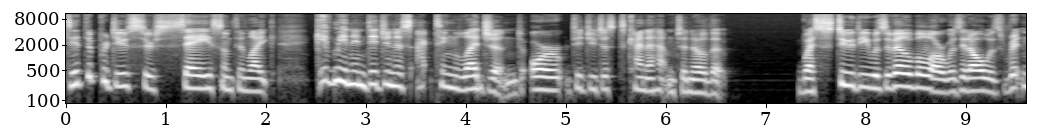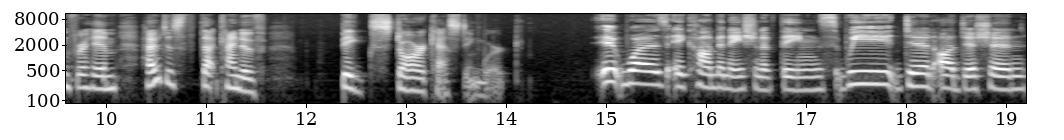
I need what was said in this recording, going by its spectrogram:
did the producers say something like, give me an Indigenous acting legend? Or did you just kind of happen to know that Wes Studi was available or was it always written for him? How does that kind of big star casting work? It was a combination of things. We did audition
